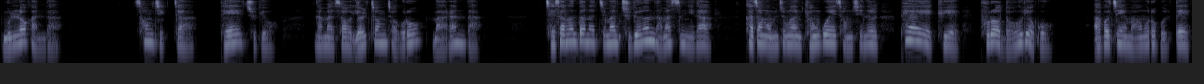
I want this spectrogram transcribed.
물러간다. 성직자, 대주교, 남아서 열정적으로 말한다. 재상은 떠났지만 주교는 남았습니다. 가장 엄중한 경고의 정신을 폐하의 귀에 불어 넣으려고 아버지의 마음으로 볼 때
